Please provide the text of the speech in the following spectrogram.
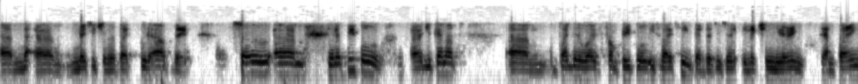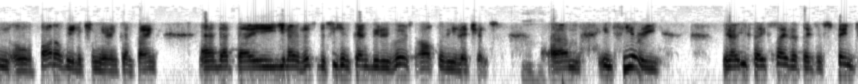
uh, message that they put out there. So um, you know, people, you cannot um, take it away from people if they think that this is an electioneering campaign or part of the electioneering campaign and that they, you know, this decision can be reversed after the elections. Mm-hmm. Um, in theory, you know, if they say that they suspend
